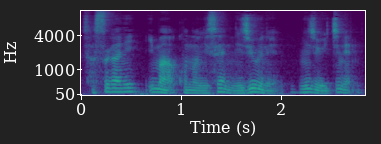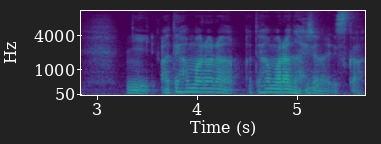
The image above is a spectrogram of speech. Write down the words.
さすがに今この2020年21年に当てはまらな当てはまらないじゃないですか。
